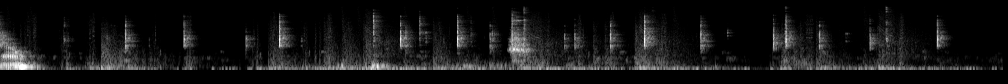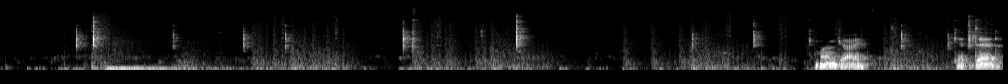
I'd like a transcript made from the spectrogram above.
Now. On, guy. Get dead.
